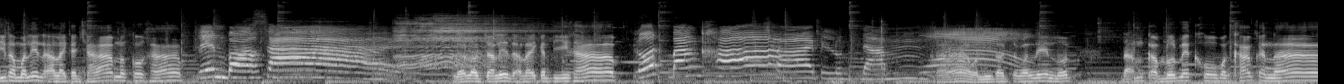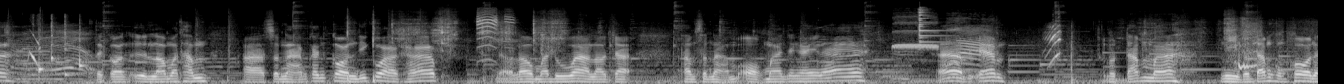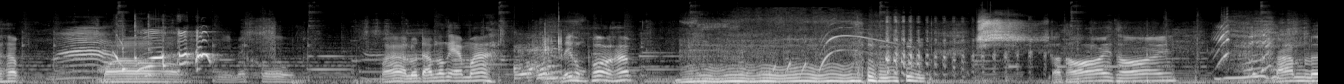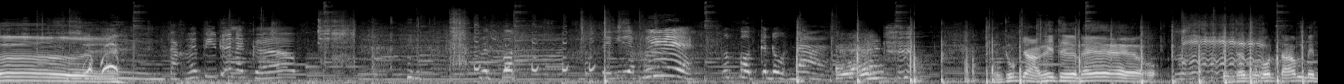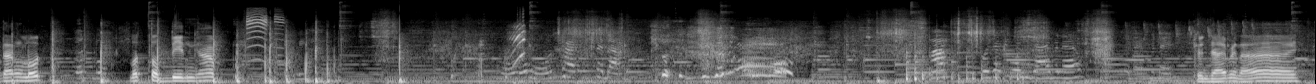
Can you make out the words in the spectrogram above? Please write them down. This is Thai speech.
วันนี้เรามาเล่นอะไรกันครับน้องโกครับ เล่นบอลทรายแล้วเราจะเล่นอะไรกันดีครับรถบังคับใช่เป็นรถดำอ่าวันนี้เราจะมาเล่นรถดำกับรถแมคโครบังคับกันนะใช่แล้วแต่ก่อนอื่นเรามาทำอ่าสนามกันก่อนดีกว่าครับ เดี๋ยวเรามาดูว่าเราจะทำสนามออกมายังไงนะอ่าพี่แอมรถดำมา นี่รถดำของพ่อนะครับมาว้าวนี่แมคโคร มารถดำน้องแอมมาเล่ของพ่อครับเอาถอยถอยตามเลยตักให้พี่ด้วยนะครับรถบดเป็นเรียบนี่รถบดกระโดดได้เป็นทุกอย่างให้เธอแล้วเป็นทั้งรถดำเป็นทั้งรถรถบดรถตบดินครับโอ้โหชาติกระดาษ มาก็จะเคลื่อนย้ายไปแล้วไปไหนไปไหนเคลื่อนย้ายไปไหน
